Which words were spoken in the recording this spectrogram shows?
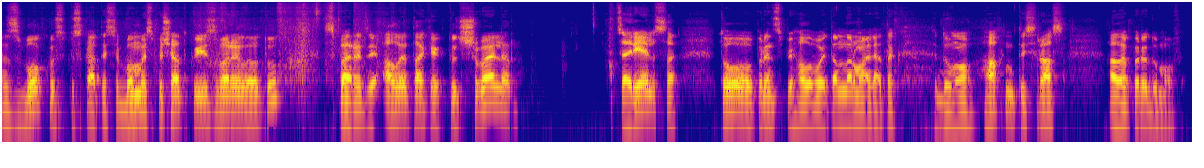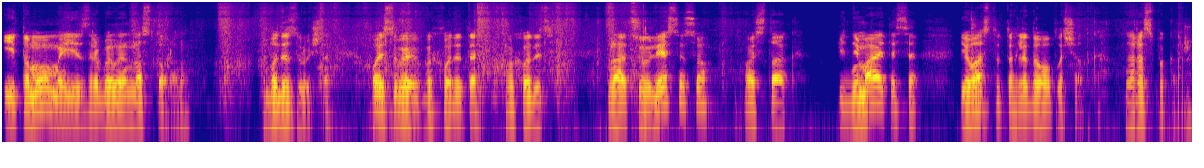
збоку спускатися, бо ми спочатку її зварили отут спереді, але так як тут швеллер, це рельса, то в принципі головою там нормально. Я так думав гахнутись раз, але передумав. І тому ми її зробили на сторону. Буде зручно. Ось ви виходите, виходить на цю лісницю, ось так. Піднімаєтеся, і у вас тут оглядова площадка. Зараз покажу.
